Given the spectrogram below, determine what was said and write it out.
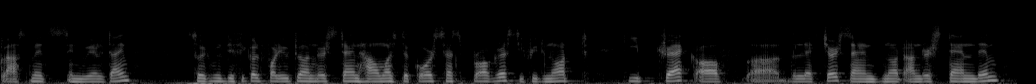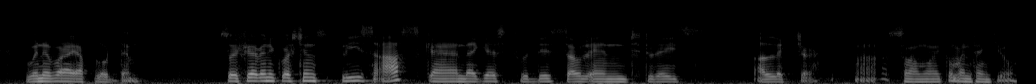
classmates in real time so it will be difficult for you to understand how much the course has progressed if you do not keep track of uh, the lectures and not understand them whenever I upload them. So if you have any questions please ask and I guess with this I will end today's uh, lecture. Uh, Assalamu alaikum and thank you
